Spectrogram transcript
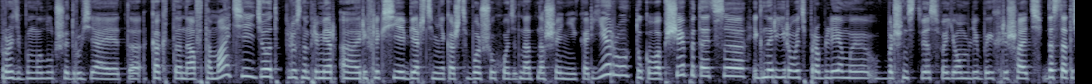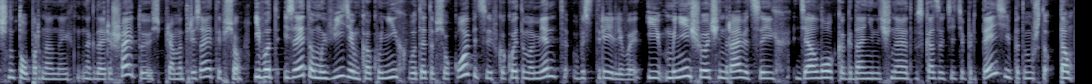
вроде бы мы лучшие друзья, и это как-то на автомате идет. Плюс, например, а, рефлексия Берти, мне кажется, больше уходит на отношения и карьеру. Тука вообще пытается игнорировать проблемы в большинстве своем, либо их решать достаточно топорно она их иногда решает, то есть прям отрезает и все. И вот из-за этого мы видим, как у них вот это все копится и в какой-то момент выстреливает. И мне еще очень нравится их диалог, когда они начинают высказывать эти претензии, потому что там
